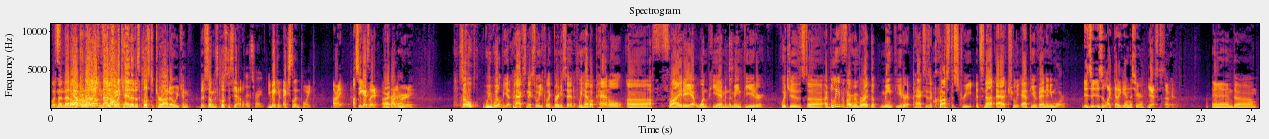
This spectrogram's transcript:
Let's- not, not all, we're not, really all, not all of confusing. Canada's close to Toronto. We can. There's some that's close to Seattle. That's right. You make an excellent point. All right. I'll see you guys later. All right. Bye, I'm Bernie. ready. So we will be at PAX next week, like Bernie said. We have a panel uh, Friday at 1 p.m. in the main theater, which is, uh, I believe, if I remember right, the main theater at PAX is across the street. It's not actually at the event anymore. Is it is it like that again this year? Yes. Okay. And um,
